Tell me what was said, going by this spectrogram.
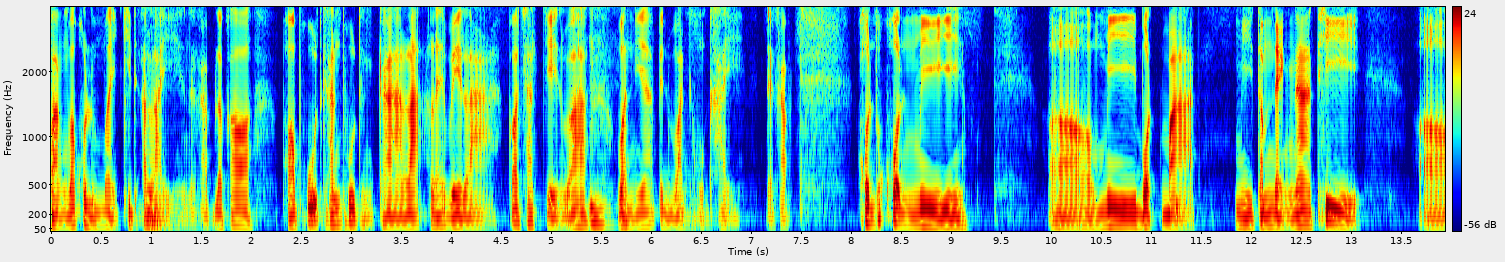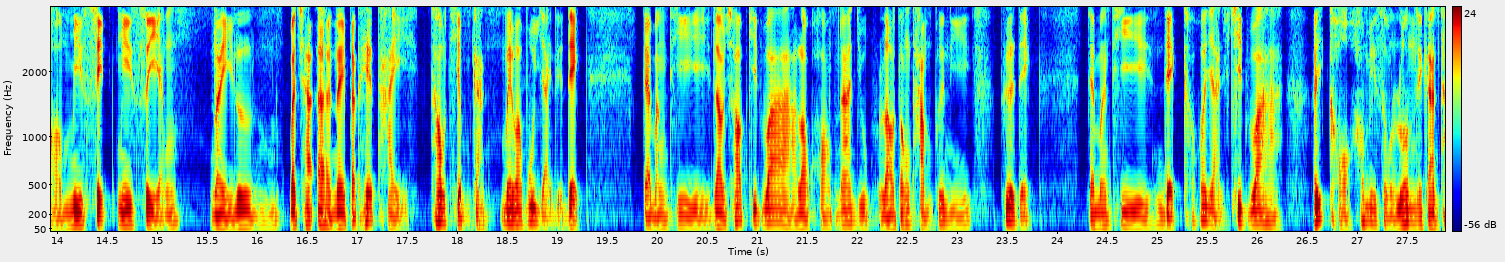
ฟังว่าคนรุ่นใหม่คิดอะไรนะครับ แล้วก็พอพูดขั้นพูดถึงกาละและเวลาก็ชัดเจนว่าอืมวันนี้เป็นวันของใครนะครับ คนทุกคนมีเอ่อมีบทบาท มีตำแหน่งหน้าที่เอ่อมีสิทธิ์มีเสียง ในประชาเอ่อในประเทศไทยเท่าเทียมกัน ไม่ว่าผู้ใหญ่หรือเด็ก แต่บางทีเราชอบคิดว่าเราครองหน้าอยู่เราต้องทำเพื่อนี้เพื่อเด็ก แต่บางทีเด็กเขาก็อยากคิดว่าเฮ้ยขอเขามีส่วนร่วมในการท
